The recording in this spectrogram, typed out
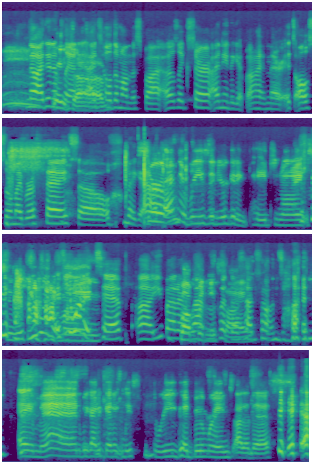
no i didn't Great plan it i told him on the spot i was like sir i need to get behind there it's also my birthday so make it Sir, happen. I'm the reason you're getting paid tonight. So if you if wouldn't you want a tip, uh, you better let me put side. those headphones on. amen. We got to get at least three good boomerangs out of this, yeah,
